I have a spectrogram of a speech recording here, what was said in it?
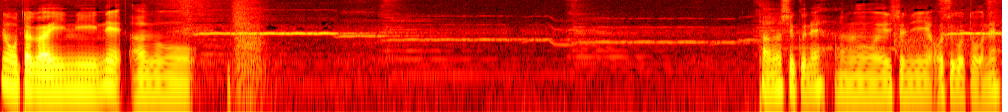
ね、お互いにね、あの、楽しくね、あの一緒にお仕事をね、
